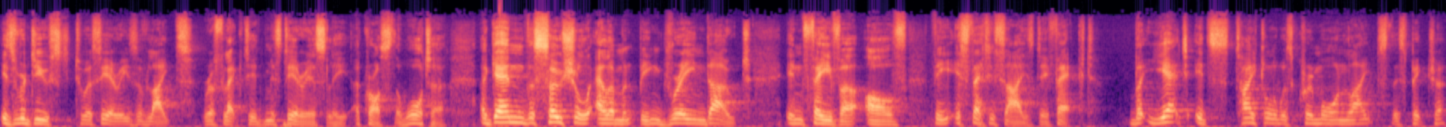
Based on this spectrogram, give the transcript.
is reduced to a series of lights reflected mysteriously across the water. Again, the social element being drained out in favour of the aestheticised effect. But yet its title was Cremorne Lights, this picture,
